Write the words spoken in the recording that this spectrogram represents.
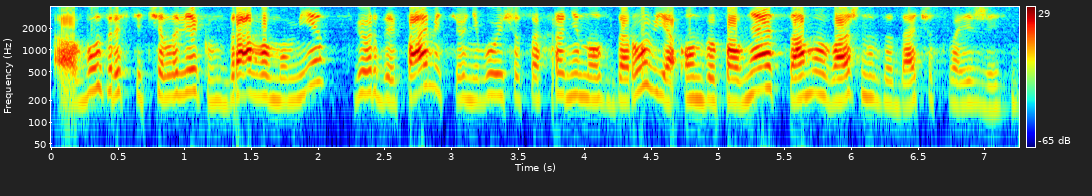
э, возрасте человек в здравом уме, твердой памяти, у него еще сохранено здоровье, он выполняет самую важную задачу своей жизни.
